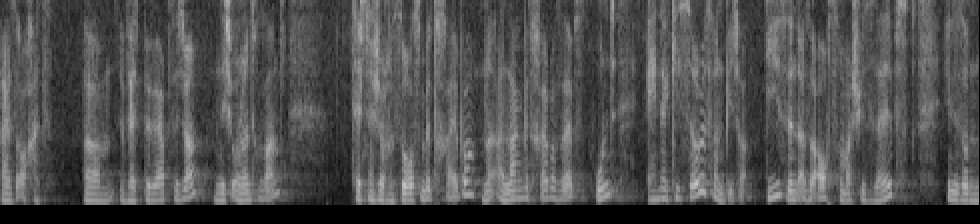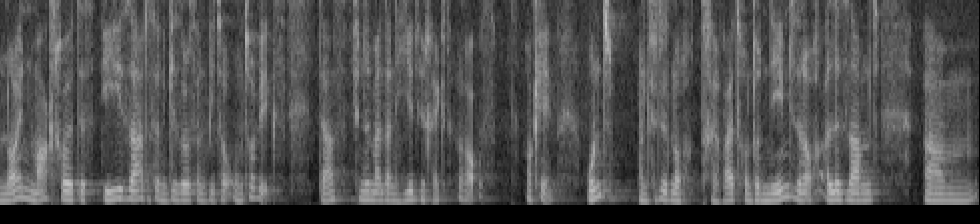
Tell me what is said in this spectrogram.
also auch als ähm, wettbewerbssicher, nicht uninteressant technische Ressourcenbetreiber, ne, Anlagenbetreiber selbst und Energieserviceanbieter. Die sind also auch zum Beispiel selbst in dieser neuen Marktrolle des ESA, des Energieserviceanbieter, unterwegs. Das findet man dann hier direkt raus. Okay, und man findet noch drei weitere Unternehmen, die sind auch allesamt ähm,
